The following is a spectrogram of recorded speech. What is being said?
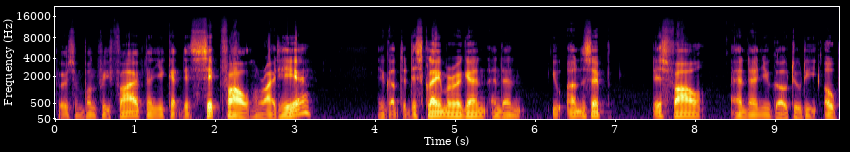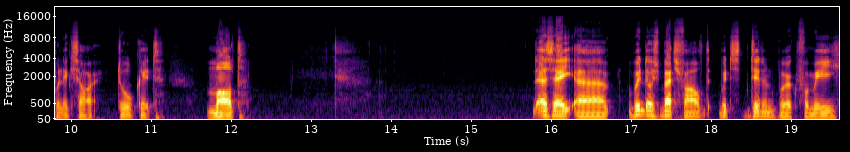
version 135. Then you get this zip file right here you got the disclaimer again and then you unzip this file and then you go to the OpenXR toolkit mod. There's a uh, Windows batch file which didn't work for me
